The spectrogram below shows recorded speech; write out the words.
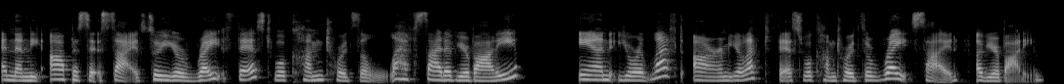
and then the opposite side. So your right fist will come towards the left side of your body and your left arm, your left fist will come towards the right side of your body.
